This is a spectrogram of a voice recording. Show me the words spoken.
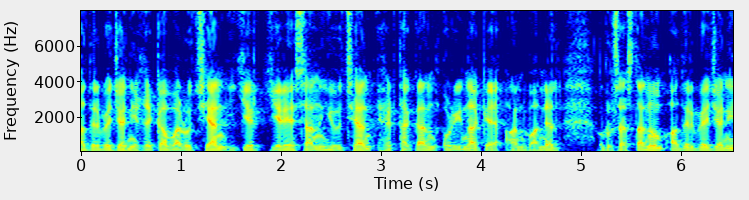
Ադրբեջանի ղեկավարության երկերեսանիության հերթական օրինակ է անվանել Ռուսաստանում Ադրբեջանի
